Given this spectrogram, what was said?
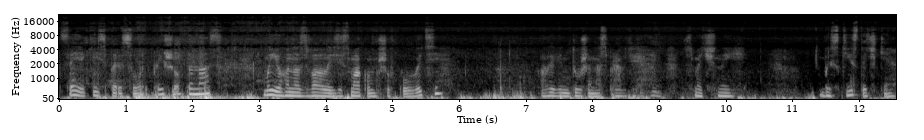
Це якийсь пересорт прийшов до нас. Ми його назвали зі смаком шовковиці, але він дуже насправді смачний. Без кісточки,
